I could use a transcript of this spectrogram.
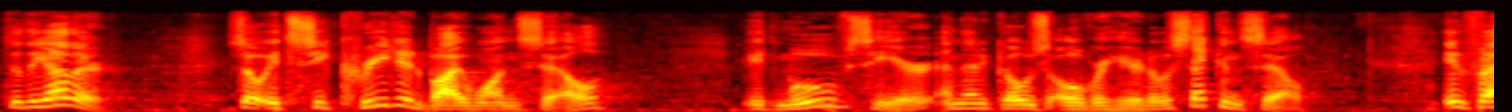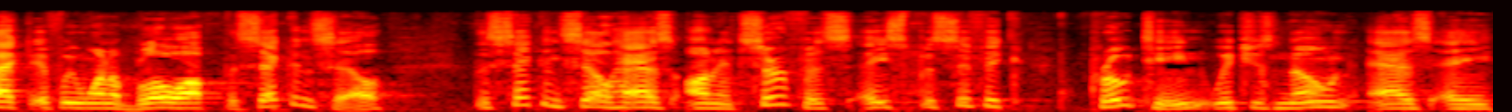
to the other. So it's secreted by one cell, it moves here, and then it goes over here to a second cell. In fact, if we want to blow up the second cell, the second cell has on its surface a specific protein which is known as a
